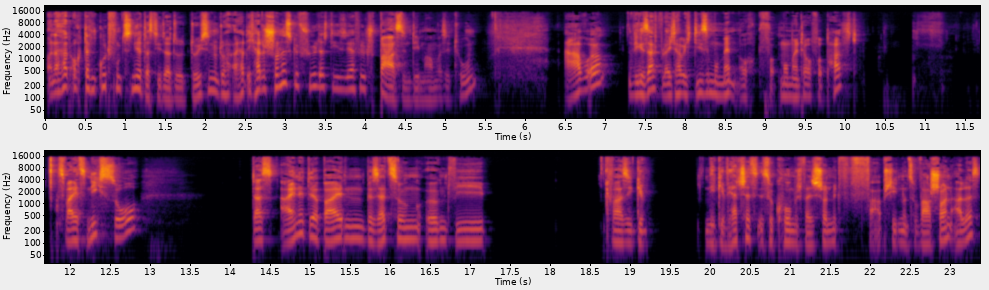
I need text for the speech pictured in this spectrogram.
Und das hat auch dann gut funktioniert, dass die da durch sind. Und ich hatte schon das Gefühl, dass die sehr viel Spaß in dem haben, was sie tun. Aber, wie gesagt, vielleicht habe ich diese Momente auch, Momente auch verpasst. Es war jetzt nicht so, dass eine der beiden Besetzungen irgendwie quasi ge nee, gewertschätzt ist so komisch, weil es schon mit verabschieden und so war schon alles.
